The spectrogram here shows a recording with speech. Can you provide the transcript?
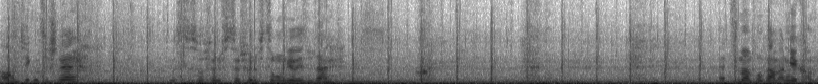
Auch ein Ticken zu schnell. Müsste so 15, 15 rum gewesen sein. Jetzt sind wir im Programm angekommen.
